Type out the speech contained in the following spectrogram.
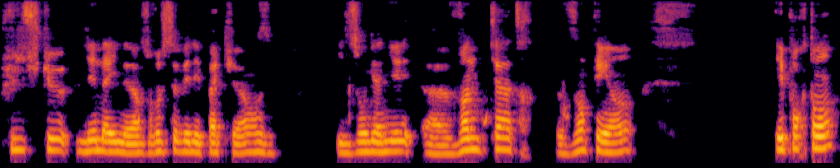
puisque les Niners recevaient les Packers. Ils ont gagné 24-21. Euh, et pourtant,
